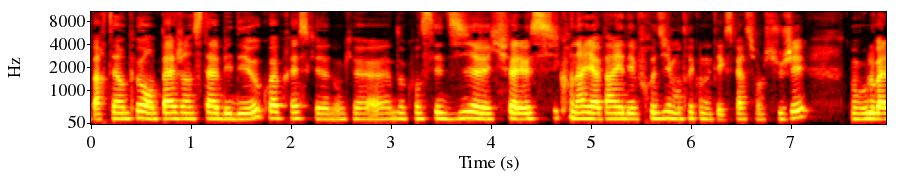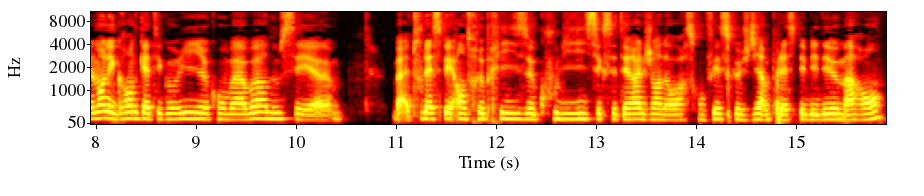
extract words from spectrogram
partait un peu en page Insta BDE, quoi, presque. Donc, euh, donc on s'est dit euh, qu'il fallait aussi qu'on arrive à parler des produits et montrer qu'on était expert sur le sujet. Donc globalement, les grandes catégories qu'on va avoir, nous, c'est bah, tout l'aspect entreprise, coulisses, etc. Les gens adorent voir ce qu'on fait, ce que je dis, un peu l'aspect BDE marrant.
